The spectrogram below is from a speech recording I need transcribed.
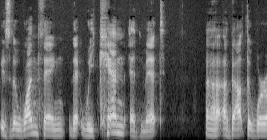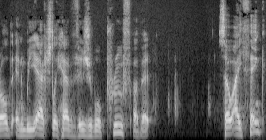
is the one thing that we can admit uh, about the world, and we actually have visual proof of it. So I think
